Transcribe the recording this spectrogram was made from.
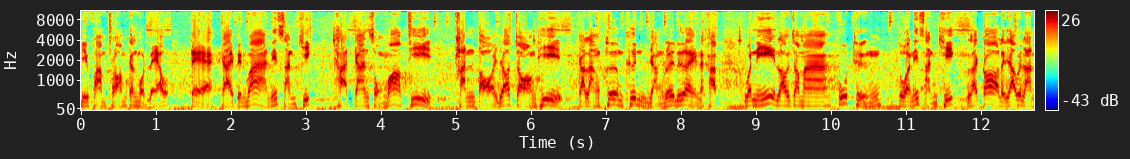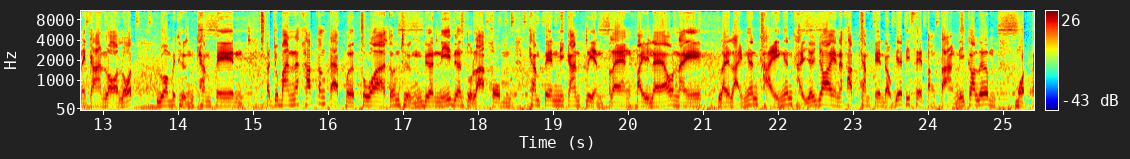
มีความพร้อมกันหมดแล้ว แต่กลายเป็นว่านิสสันคิกขาดการส่งมอบที่ ทันต่อยอดจองที่กำลังเพิ่มขึ้นอย่างเรื่อยๆนะครับวันนี้เราจะมาพูดถึงตัวนิสสันคิกและก็ระยะเวลาในการรอรถ รวมไปถึงแคมเปญปัจจุบันนะครับตั้งแต่เปิดตัวจนถึงเดือนนี้เดือนตุลาคม แคมเปญมีการเปลี่ยนแปลงไปแล้วในหลาย ๆ เงื่อนไขเงื่อนไขย่อยๆนะครับแคมเปญดอกเบี้ยพิเศษต่างๆ นี้ก็เริ่มหมดไป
